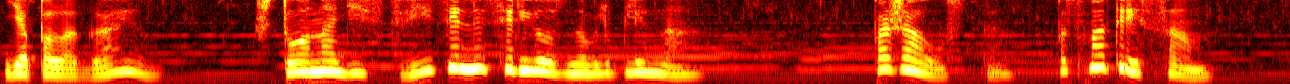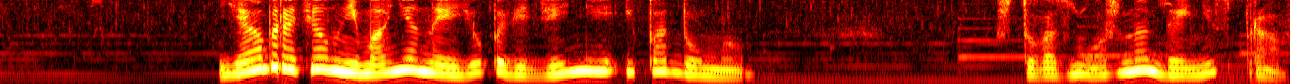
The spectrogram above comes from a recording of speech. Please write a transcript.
Я полагаю, что она действительно серьезно влюблена. Пожалуйста, посмотри сам. Я обратил внимание на ее поведение и подумал, что, возможно, Деннис прав.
